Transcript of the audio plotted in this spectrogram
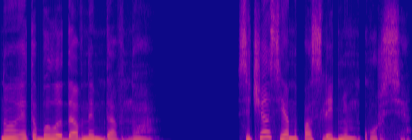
но это было давным-давно. Сейчас я на последнем курсе.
